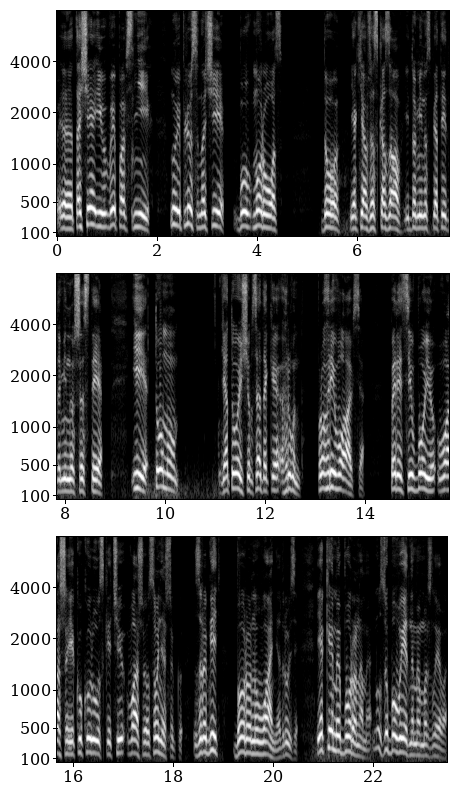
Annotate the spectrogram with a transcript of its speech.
е, та ще і випав сніг. Ну і плюс вночі був мороз до, як я вже сказав, і до мінус 5, до мінус 6. І тому для того, щоб все-таки ґрунт прогрівався перед сівбою вашої кукурузки чи вашого соняшнику, зробіть боронування, друзі. Якими боронами? Ну, зубовидними, можливо,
